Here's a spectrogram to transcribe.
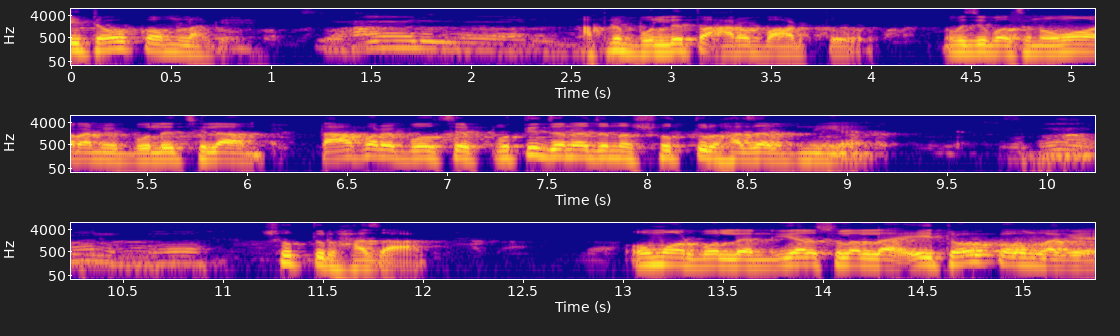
এইটাও কম লাগে। আপনি বললে তো আরও বাড়তো। নবীজি বলছেন ওমর আমি বলেছিলাম তারপরে বলছে প্রতিজনের জন্য সত্তর হাজার নিয়ে। সত্তর হাজার। ওমর বললেন ইয়ারসুল্লাহ এইটাও কম লাগে।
